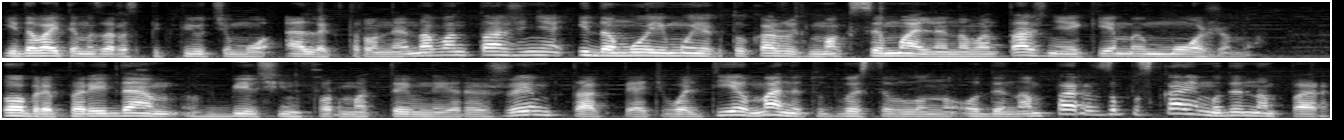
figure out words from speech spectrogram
І давайте ми зараз підключимо електронне навантаження і дамо йому, як то кажуть, максимальне навантаження, яке ми можемо. Добре, перейдемо в більш інформативний режим. Так, 5 вольт є. У мене тут виставлено 1 ампер. Запускаємо 1 ампер.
